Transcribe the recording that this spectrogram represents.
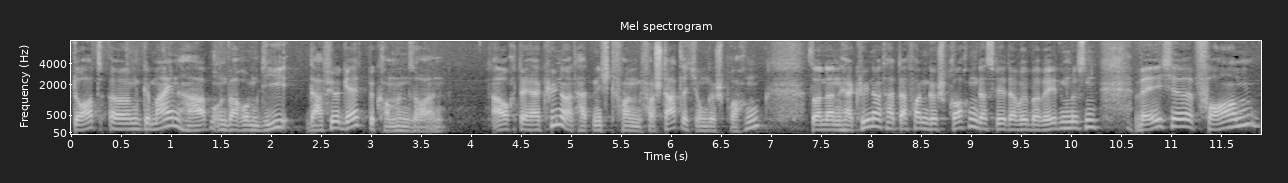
dort äh, gemein haben und warum die dafür Geld bekommen sollen. Auch der Herr Kühnert hat nicht von Verstaatlichung gesprochen, sondern Herr Kühnert hat davon gesprochen, dass wir darüber reden müssen, welche Form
